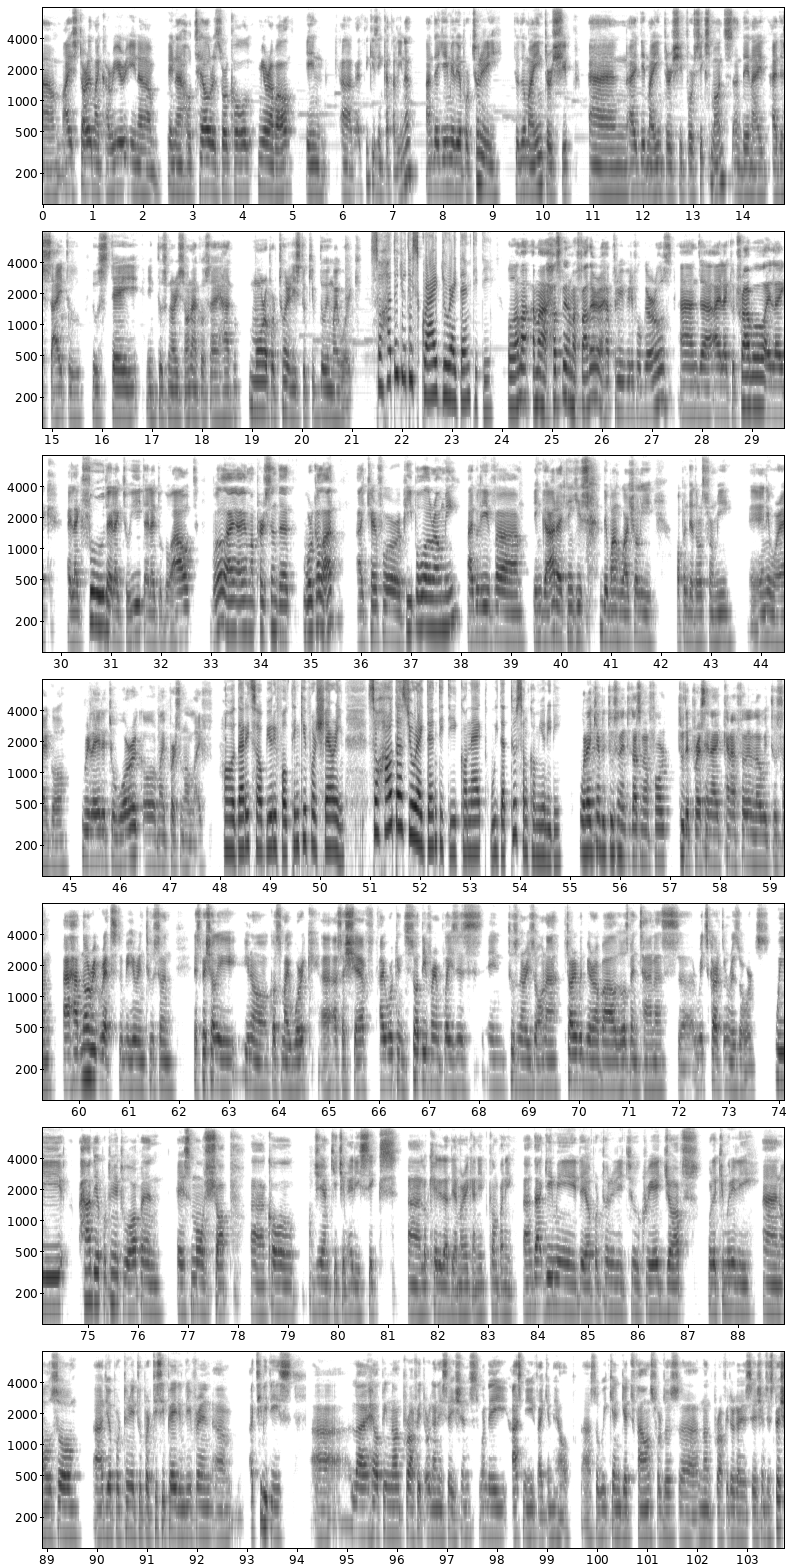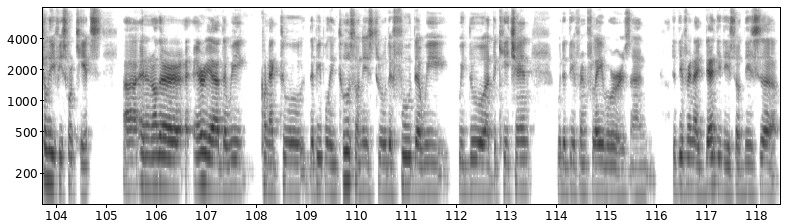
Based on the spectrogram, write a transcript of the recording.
Um, I started my career in a in a hotel resort called Miraval in uh, I think it's in Catalina, and they gave me the opportunity to do my internship. And I did my internship for six months, and then I, I decided to to stay in Tucson, Arizona, because I had more opportunities to keep doing my work. So, how do you describe your identity? Well, I'm a, I'm a husband. I'm a father. I have three beautiful girls, and uh, I like to travel. I like I like food. I like to eat. I like to go out. Well, I, I am a person that work a lot. I care for people around me. I believe uh, in God. I think He's the one who actually opened the doors for me anywhere I go, related to work or my personal life. Oh, that is so beautiful. Thank you for sharing. So, how does your identity connect with the Tucson community? When I came to Tucson in 2004 to the present, I kind of fell in love with Tucson. I have no regrets to be here in Tucson, especially, you know, because my work uh, as a chef. I work in so different places in Tucson, Arizona, started with Miraval, Los Ventanas, uh, Ritz Carlton Resorts. We had the opportunity to open a small shop uh, called GM Kitchen 86. Uh, located at the American Eat Company. And that gave me the opportunity to create jobs for the community and also uh, the opportunity to participate in different um, activities uh, like helping nonprofit organizations when they ask me if I can help. Uh, so we can get funds for those uh, nonprofit organizations, especially if it's for kids. Uh, and another area that we connect to the people in Tucson is through the food that we we do at the kitchen with the different flavors and the different identities of these. Uh,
